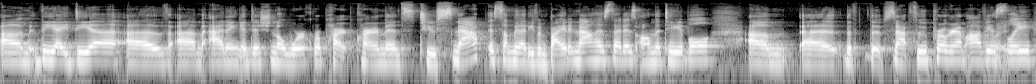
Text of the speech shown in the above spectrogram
Um, the idea of um, adding additional work requirements to SNAP is something that even Biden now has said is on the table. Um, uh, the, the, SNAP food program, obviously. Right.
